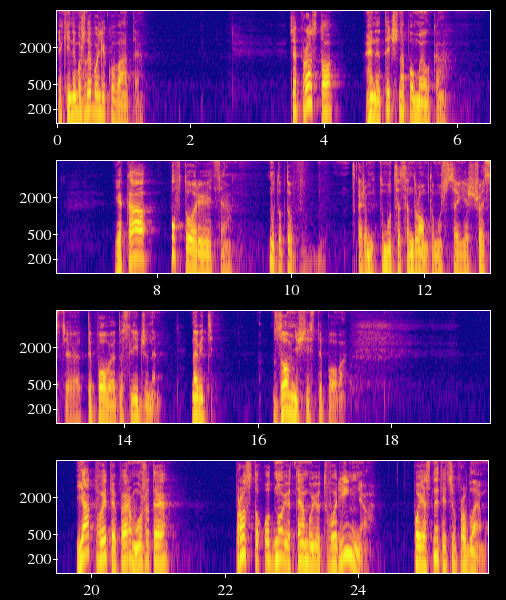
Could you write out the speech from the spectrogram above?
який неможливо лікувати. Це просто генетична помилка, яка повторюється. Ну, тобто, скажімо, тому це синдром, тому що це є щось е, типове, досліджене. Навіть зовнішність типова. Як ви тепер можете просто одною темою творіння пояснити цю проблему?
